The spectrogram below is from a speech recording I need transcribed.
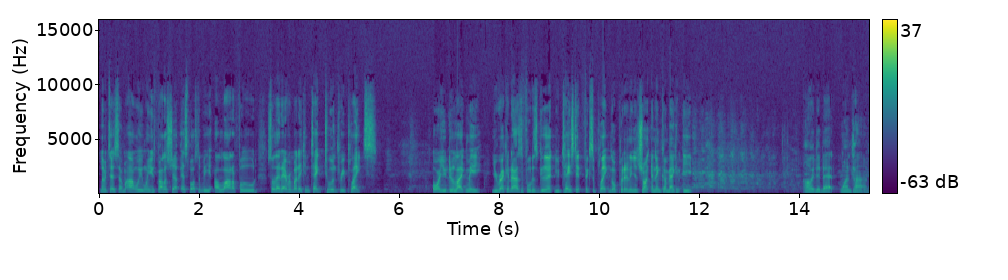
let me tell you something. I, when you fellowship, it's supposed to be a lot of food so that everybody can take two and three plates. Or you do like me. You recognize the food is good, you taste it, fix a plate, and go put it in your trunk, and then come back and eat. I only did that one time.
